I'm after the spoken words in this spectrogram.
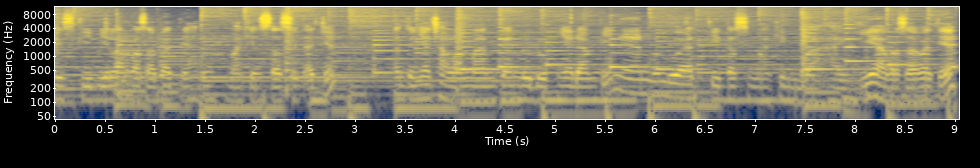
Rizky Bilar persahabat ya Aduh, makin so aja. Tentunya calon mantan duduknya dampingan membuat kita semakin bahagia persahabat ya.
